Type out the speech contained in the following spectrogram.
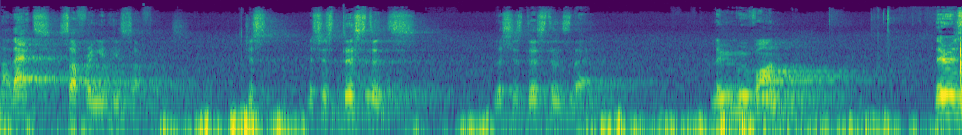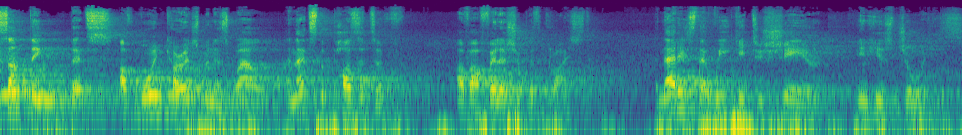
now that's suffering in his sufferings. Just let's just distance. Let's just distance that. Let me move on. There is something that's of more encouragement as well, and that's the positive of our fellowship with Christ. And that is that we get to share in his joys.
